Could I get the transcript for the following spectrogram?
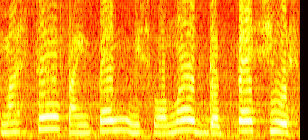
master frying pan with warmer the best use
